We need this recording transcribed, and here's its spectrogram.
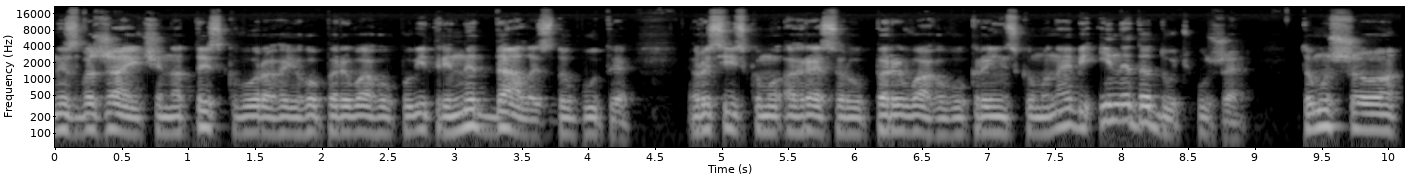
незважаючи на тиск ворога його перевагу в повітрі, не дали здобути російському агресору перевагу в українському небі і не дадуть уже. Тому що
